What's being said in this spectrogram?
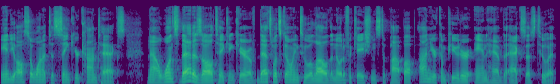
And you also want it to sync your contacts. Now, once that is all taken care of, that's what's going to allow the notifications to pop up on your computer and have the access to it.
